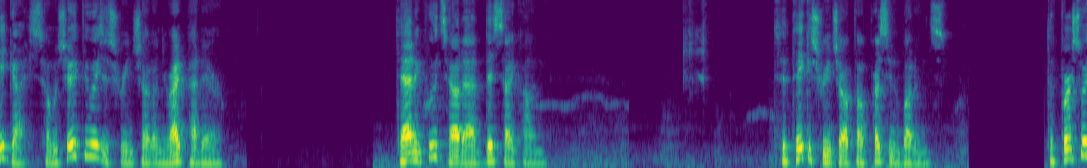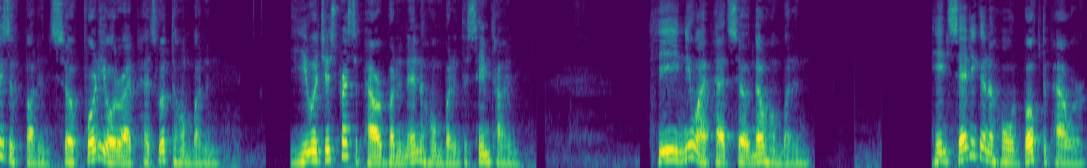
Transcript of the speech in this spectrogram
Hey guys, so I'm going to show you a few ways to screenshot on your iPad Air. That includes how to add this icon. To take a screenshot without pressing buttons. The first way is with buttons, so for the older iPads with the home button, you would just press the power button and the home button at the same time. The new iPad so no home button. Instead you're going to hold both the power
